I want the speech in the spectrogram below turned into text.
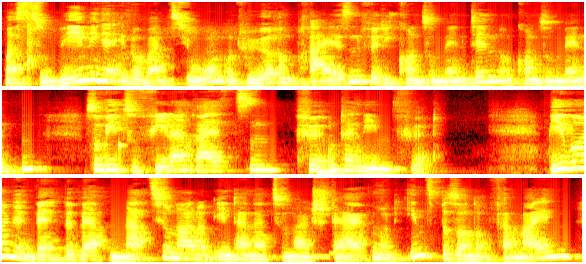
was zu weniger Innovation und höheren Preisen für die Konsumentinnen und Konsumenten sowie zu Fehlanreizen für Unternehmen führt. Wir wollen den Wettbewerb national und international stärken und insbesondere vermeiden,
